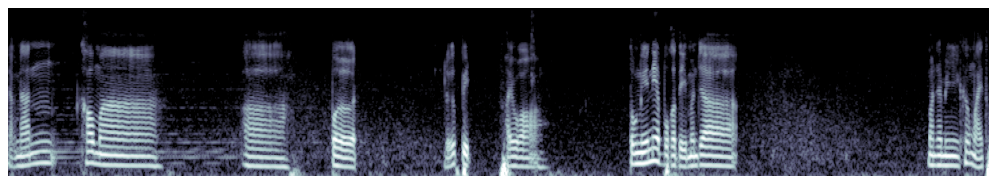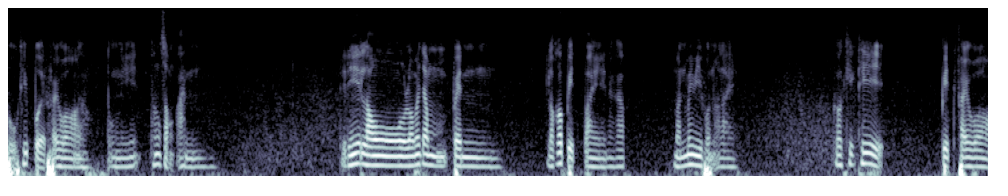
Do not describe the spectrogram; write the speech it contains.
จากนั้นเข้ามาเอ่อเปิดหรือปิดไฟวอลตรงนี้เนี่ยปกติมันจะ มันจะมีเครื่องหมายถูกที่เปิดไฟวอลตรงนี้ทั้งสองอัน ทีนี้เราเราไม่จำเป็นเราก็ปิดไปนะครับ มันไม่มีผลอะไร ก็คลิกที่ปิดไฟวอล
